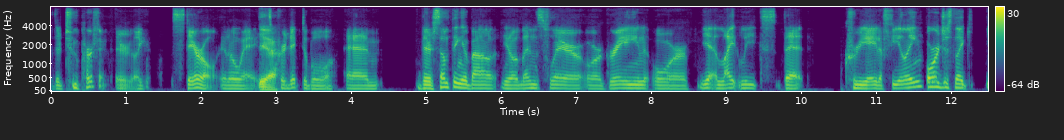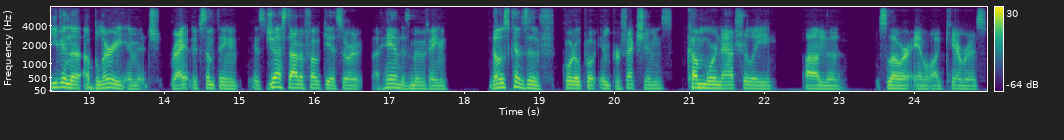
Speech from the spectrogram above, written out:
they're too perfect. They're like sterile in a way. Yeah. It's predictable. And there's something about, you know, lens flare or grain or yeah, light leaks that create a feeling or just like even a, a blurry image, right? If something is just out of focus or a hand is moving, those kinds of quote unquote imperfections come more naturally on the slower analog cameras.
